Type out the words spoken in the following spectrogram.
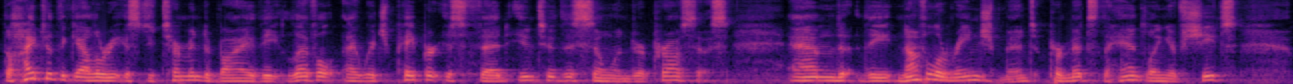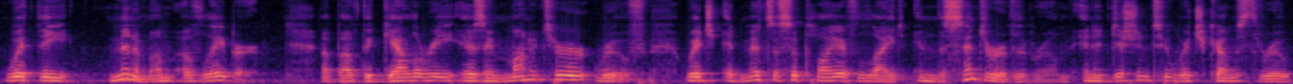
The height of the gallery is determined by the level at which paper is fed into the cylinder process, and the novel arrangement permits the handling of sheets with the minimum of labor. Above the gallery is a monitor roof, which admits a supply of light in the center of the room, in addition to which comes through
